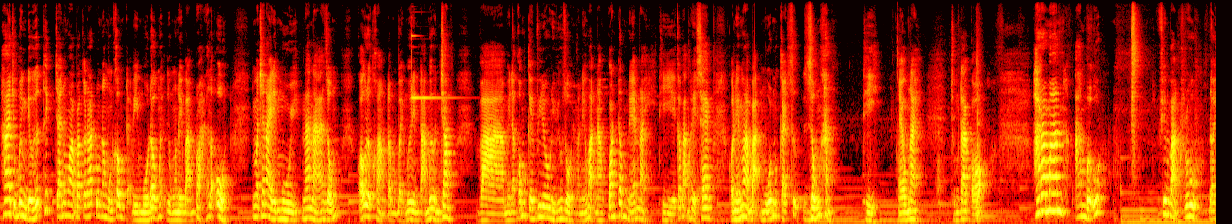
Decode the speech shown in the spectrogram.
Hai chúng mình đều rất thích chai nước hoa baccarat luôn 540 tại vì mùa đông ấy, dùng con đấy bám tỏa rất là ổn. Nhưng mà chai này thì mùi na ná giống, có được khoảng tầm 70 đến 80 phần trăm. Và mình đã có một cái video review rồi, và nếu bạn nào quan tâm đến em này thì các bạn có thể xem. Còn nếu mà bạn muốn một cái sự giống hẳn thì ngày hôm nay chúng ta có Haraman Amber Wood, phiên bản True đây.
